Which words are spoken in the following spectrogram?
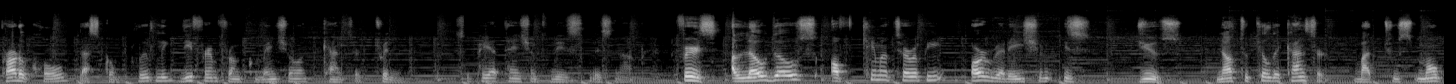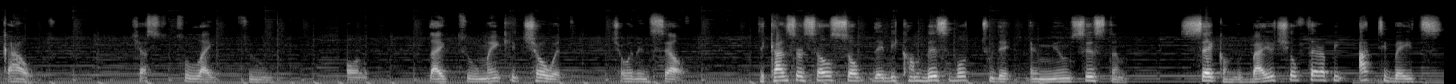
protocol that's completely different from conventional cancer treatment. So pay attention to this listen up first a low dose of chemotherapy or radiation is used not to kill the cancer but to smoke out. Just to like to like to make it show it, show it itself. The cancer cells, so they become visible to the immune system. Second, the BioShield therapy activates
